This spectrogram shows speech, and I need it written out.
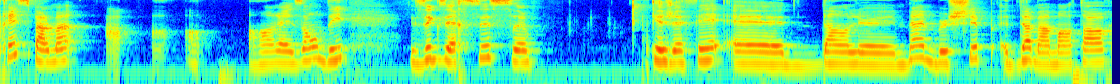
principalement en, raison des exercices que je fais dans le membership de ma mentor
